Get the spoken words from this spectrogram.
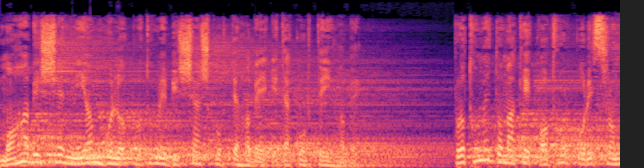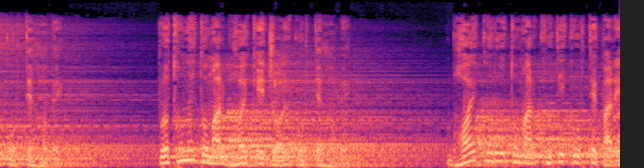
মহাবিশ্বের নিয়ম হলো প্রথমে বিশ্বাস করতে হবে, এটা করতেই হবে। প্রথমে তোমাকে কঠোর পরিশ্রম করতে হবে। প্রথমে তোমার ভয়কে জয় করতে হবে। ভয় করো, তোমার ক্ষতি করতে পারে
